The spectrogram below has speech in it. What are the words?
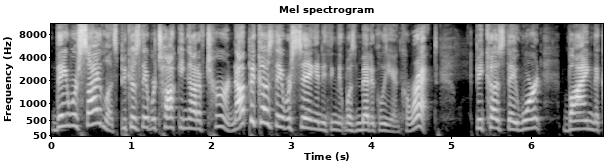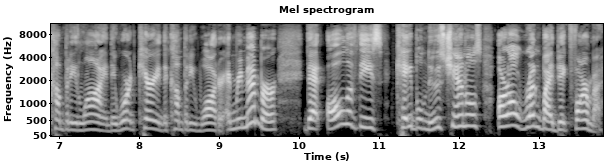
they were silenced because they were talking out of turn, not because they were saying anything that was medically incorrect because they weren't buying the company line. They weren't carrying the company water. And remember that all of these cable news channels are all run by Big Pharma.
